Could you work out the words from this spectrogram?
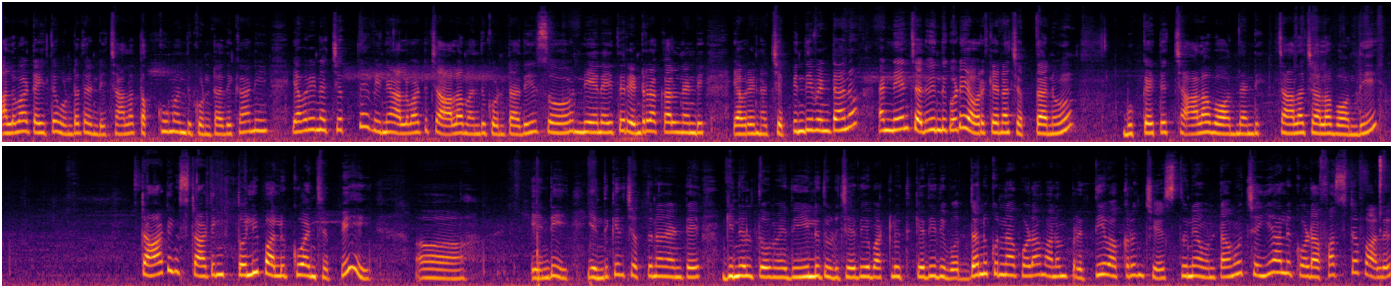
అలవాటు అయితే ఉండదండి. చాలా తక్కువ మందికి ఉంటుంది. కానీ ఎవరైనా చెప్తే వినే అలవాటు చాలా మందికి ఉంటుంది. సో నేనైతే రెండు రకాలనండి. ఎవరైనా చెప్పింది వింటాను. అండ్ నేను చదివింది కూడా ఎవరికైనా చెప్తాను. బుక్ అయితే చాలా బాగుందండి. చాలా చాలా బాగుంది. స్టార్టింగ్ స్టార్టింగ్ తొలి పలుకు అని చెప్పి ఏంటి? ఎందుకు ఇది చెప్తున్నానంటే గిన్నెలు తోమేది ఇల్లు తుడిచేది బట్టలు ఉతికేది ఇది వద్దనుకున్నా కూడా మనం ప్రతి ఒక్కరం చేస్తూనే ఉంటాము. చెయ్యాలి కూడా. ఫస్ట్ ఆఫ్ ఆల్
